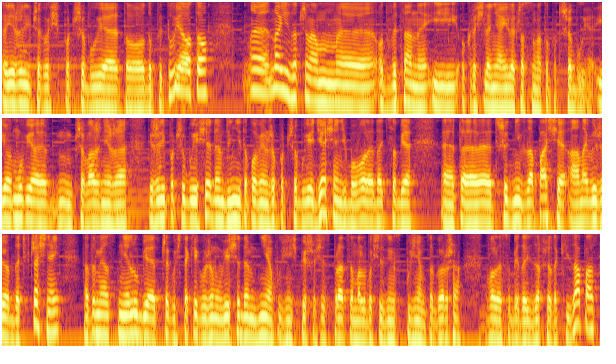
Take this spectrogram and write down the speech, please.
Jeżeli czegoś potrzebuję, to dopytuję o to. No i zaczynam e, od wyceny i określenia, ile czasu na to potrzebuję. I mówię mm, przeważnie, że jeżeli potrzebuję 7 dni, to powiem, że potrzebuję 10, bo wolę dać sobie e, te 3 dni w zapasie, a najwyżej oddać wcześniej. Natomiast nie lubię czegoś takiego, że mówię 7 dni, a później śpieszę się z pracą albo się z nią spóźniam, co gorsza. Wolę sobie dać zawsze taki zapas.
